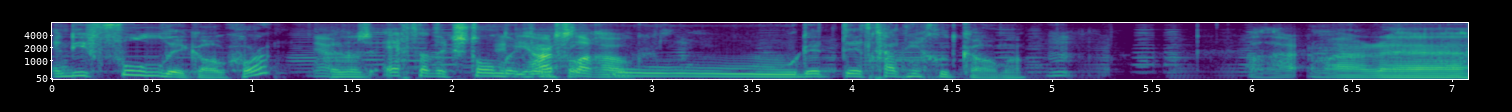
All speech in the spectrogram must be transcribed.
En die voelde ik ook hoor. Ja. Het was echt dat ik stond En die dacht hartslag ook. Oeh, dit, dit gaat niet goed komen. Haar- Maar, eh,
